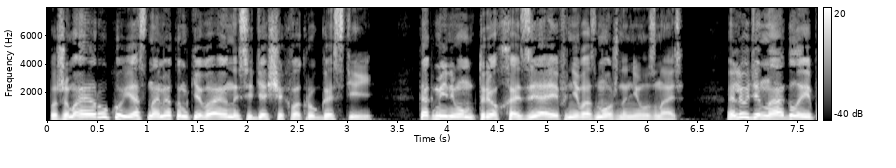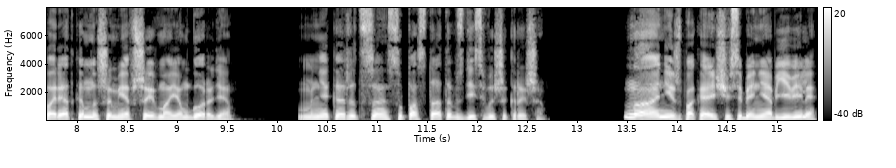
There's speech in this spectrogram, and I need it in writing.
Пожимая руку, я с намеком киваю на сидящих вокруг гостей. Как минимум трех хозяев невозможно не узнать. Люди наглые и порядком нашумевшие в моем городе. Мне кажется, супостатов здесь выше крыши. Но они же пока еще себя не объявили.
